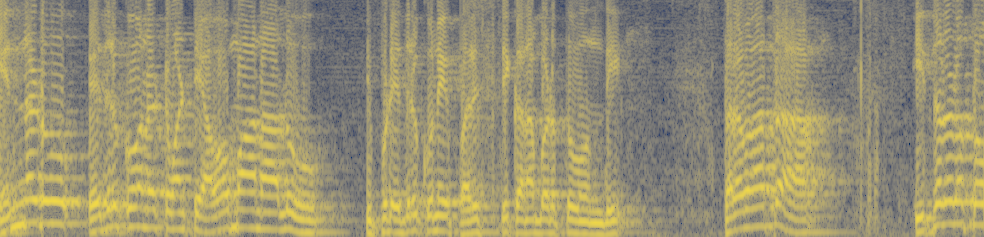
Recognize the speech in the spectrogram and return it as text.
ఎన్నడూ ఎదుర్కోనటువంటి అవమానాలు ఇప్పుడు ఎదుర్కొనే పరిస్థితి కనబడుతూ ఉంది తర్వాత ఇతరులతో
